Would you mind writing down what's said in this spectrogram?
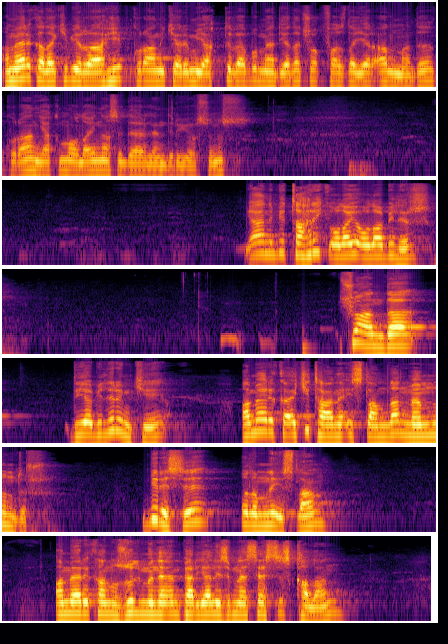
Amerika'daki bir rahip Kur'an-ı Kerim'i yaktı ve bu medyada çok fazla yer almadı. Kur'an yakma olayı nasıl değerlendiriyorsunuz? Yani bir tahrik olayı olabilir. Şu anda diyebilirim ki Amerika iki tane İslam'dan memnundur. Birisi ılımlı İslam, Amerikan zulmüne, emperyalizmine sessiz kalan,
